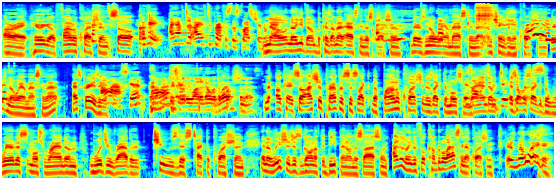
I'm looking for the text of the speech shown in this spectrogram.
All right, here we go. Final question. So, Okay, I have to. I have to preface this question. okay? no, no, you don't, because I'm not asking this question. There's no way I'm asking that. I'm changing the question. There's no way I'm asking that. That's crazy. I'll ask it. I'll I ask just it. really want to know what the What? question is. No, okay, so I should preface this like the final question is like the most It's always random. It's always like the weirdest, most random. Would you rather choose this type of question? And Alicia's just gone off the deep end on this last one. I just don't even feel comfortable asking that question. There's no way.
